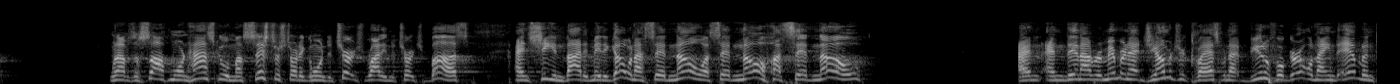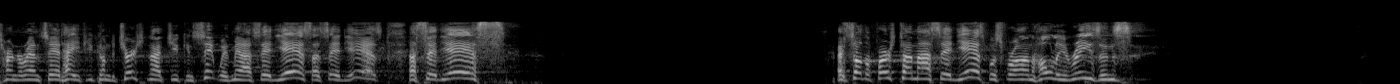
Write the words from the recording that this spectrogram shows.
when I was a sophomore in high school, my sister started going to church, riding the church bus, and she invited me to go, and I said no, I said no, I said no. And, and then I remember in that geometry class when that beautiful girl named Evelyn turned around and said, Hey, if you come to church tonight, you can sit with me. And I said, Yes. I said, Yes. I said, Yes. And so the first time I said yes was for unholy reasons.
